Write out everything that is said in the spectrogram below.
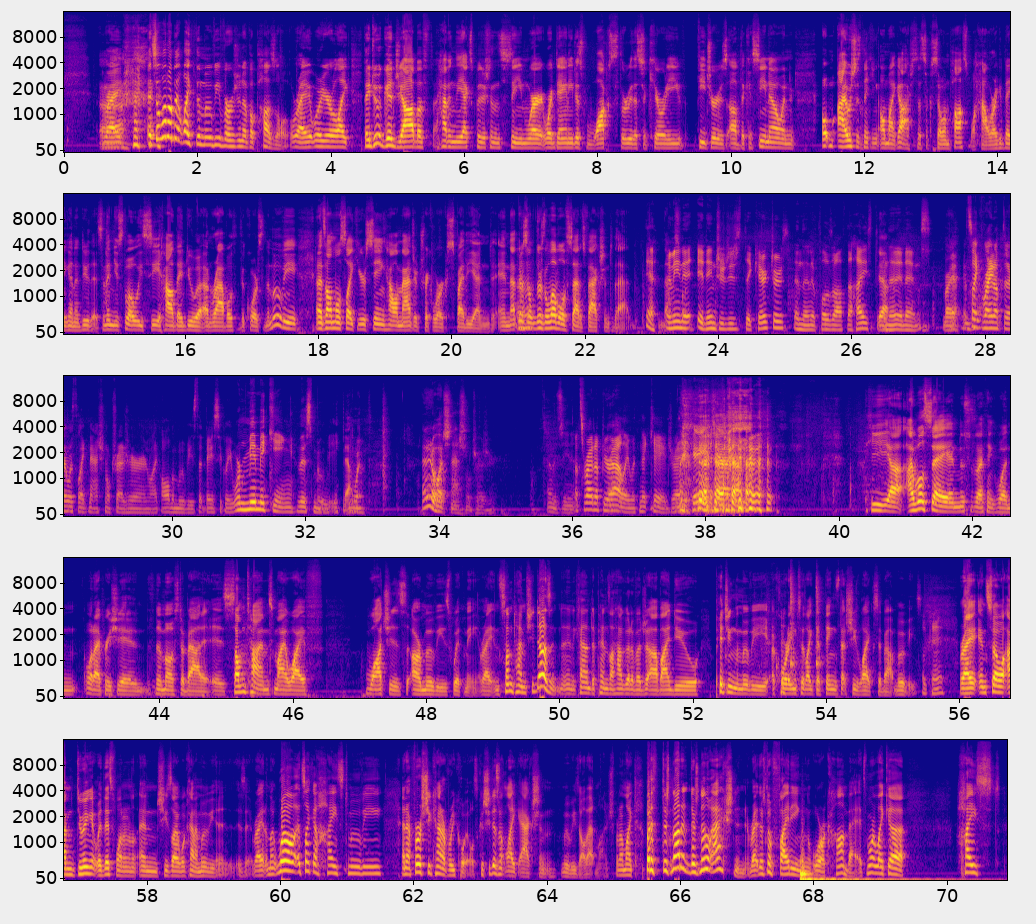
Uh, right? it's a little bit like the movie version of a puzzle, right? Where you're like, they do a good job of having the exposition scene where, where Danny just walks through the security features of the casino. And oh, I was just thinking, oh my gosh, this looks so impossible. How are they going to do this? And then you slowly see how they do it unravel through the course of the movie. And it's almost like you're seeing how a magic trick works by the end. And that there's, a, uh-huh. there's a level of satisfaction to that. Yeah, I mean, it, it introduced the characters, and then it pulls off the heist, Yeah. and then it ends. Right? It's like right up there with like National Treasure and like all the movies that basically were mimicking this movie. Yeah. What- I need to watch National Treasure I haven't seen it That's right up your alley with Nick Cage, right? Cage, yeah. he uh, i will say and this is i think when what i appreciated the most about it is sometimes my wife watches our movies with me right? And sometimes she doesn't and it kind of depends on how good of a job i do pitching the movie according to like the things that she likes about movies. Okay. right? And so i'm doing it with this one and- and she's like what kind of movie is it? Right? I'm like well it's like a heist movie. And at first she kind of recoils because she doesn't like action movies all that much. But i'm like but there's not a, there's no action in it right? There's no fighting or combat. It's more like a heist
